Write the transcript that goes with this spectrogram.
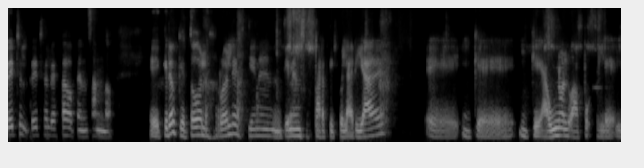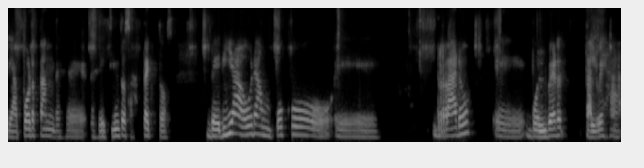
De hecho, de hecho lo he estado pensando. Eh, creo que todos los roles tienen, tienen sus particularidades eh, y, que, y, que, a uno le, le, aportan desde, distintos aspectos. Vería ahora un poco eh, raro volver tal vez a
